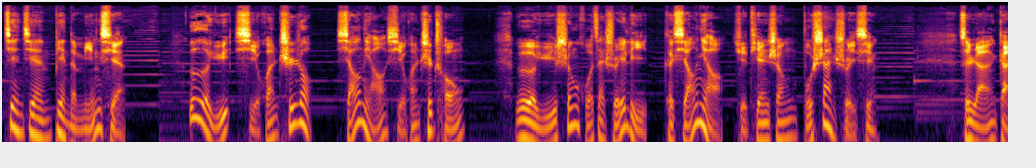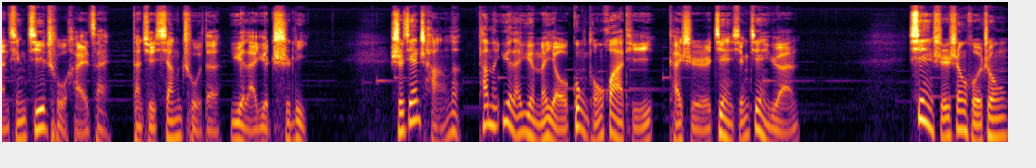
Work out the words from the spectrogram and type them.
渐渐变得明显。鳄鱼喜欢吃肉，小鸟喜欢吃虫。鳄鱼生活在水里，可小鸟却天生不善水性。虽然感情基础还在，但却相处的越来越吃力。时间长了，他们越来越没有共同话题，开始渐行渐远。现实生活中，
